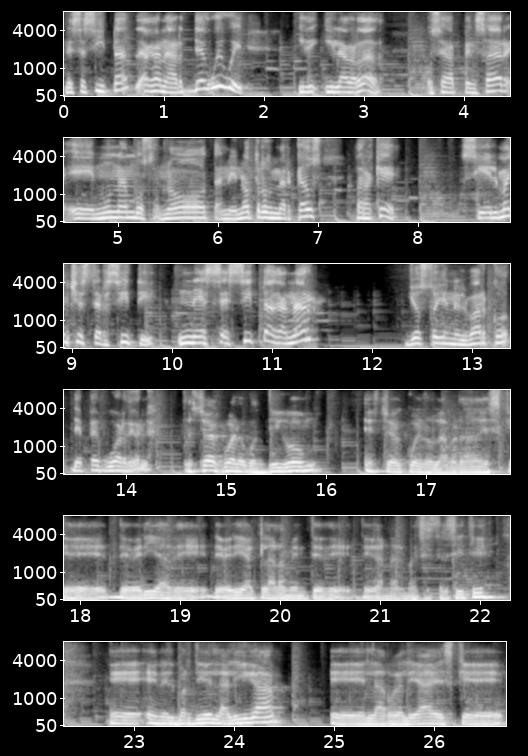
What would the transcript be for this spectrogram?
necesita ganar de Wiwi. Y, y la verdad, o sea, pensar en un ambos anotan, en otros mercados, ¿para qué? Si el Manchester City necesita ganar, yo estoy en el barco de Pep Guardiola. Estoy de acuerdo contigo. Estoy de acuerdo, la verdad es que debería, de, debería claramente de, ganar el Manchester City. Eh, en el partido de la liga, eh, la realidad es que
